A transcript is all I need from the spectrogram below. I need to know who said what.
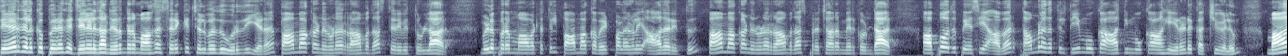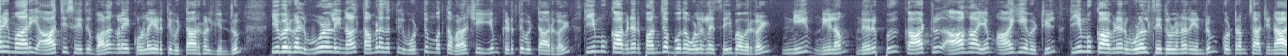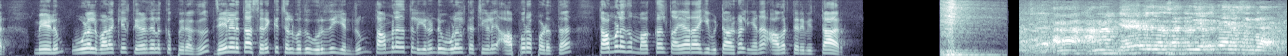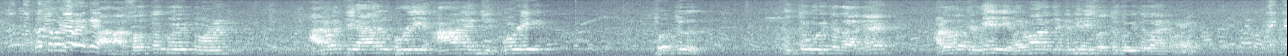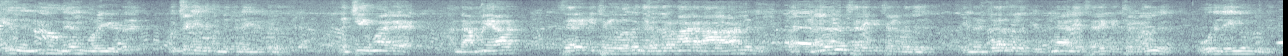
Speaker 1: தேர்தலுக்கு பிறகு ஜெயலலிதா நிரந்தரமாக சிறைக்கு செல்வது உறுதி என பாமக நிறுவனர் ராமதாஸ் தெரிவித்துள்ளார். விழுப்புரம் மாவட்டத்தில் பாமக வேட்பாளர்களை ஆதரித்து பாமக நிறுவனர் ராமதாஸ் பிரச்சாரம் மேற்கொண்டார். அப்போது பேசிய அவர் தமிழகத்தில் திமுக அதிமுக ஆகிய இரண்டு கட்சிகளும் மாறி மாறி ஆட்சி செய்து வளங்களை கொள்ளையடித்து விட்டார்கள் என்றும் இவர்கள் ஊழலினால் தமிழகத்தில் ஒட்டுமொத்த வளர்ச்சியையும் கெடுத்து விட்டார்கள். திமுகவினர் பஞ்சபூத ஊழல்களை செய்பவர்கள் நீர் நிலம் நெருப்பு காற்று ஆகாயம் ஆகியவற்றில் திமுகவினர் ஊழல் செய்துள்ளனர் என்றும் குற்றம் சாட்டினார். மேலும் ஊழல் வழக்கில் தேர்தலுக்கு பிறகு ஜெயலலிதா சிறைக்கு செல்வது உறுதி என்றும் தமிழகத்தில் இரண்டு ஊழல் கட்சிகளை அப்புறப்படுத்த தமிழக மக்கள் தயாராகி விட்டார்கள் என அவர் தெரிவித்தார்.
Speaker 2: ஆனா- ஆனால் ஜெயலலிதா சென்றது எதுக்காக சென்றார்? ஆமா சொத்து குவிப்பு வழக்கு. அறுபத்தி ஆறு புள்ளி ஆறு அஞ்சு கோடி சொத்து சொத்து குவித்ததாக அளவுக்கு மீறி வருமானத்துக்கு சொத்து குவித்ததாக வழக்கு இது இன்னும் மேல்முறையீடு உச்ச நீதிமன்றத்தில் இருக்கிறது. நிச்சயமாக அந்த அம்மையார் சிறைக்கு செல்வது நிரந்தரமாக நாலு ஆண்டுக்கு சிறைக்கு செல்வது இந்த தேர்தலுக்கு பின்னாலே சிறைக்கு செல்வது உறுதியிலும் முடியும்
